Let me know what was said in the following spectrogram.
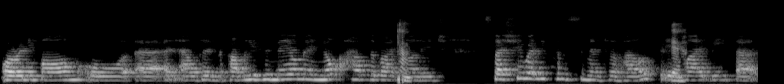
or an imam or uh, an elder in the family who may or may not have the right knowledge, especially when it comes to mental health. It yeah. might be that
